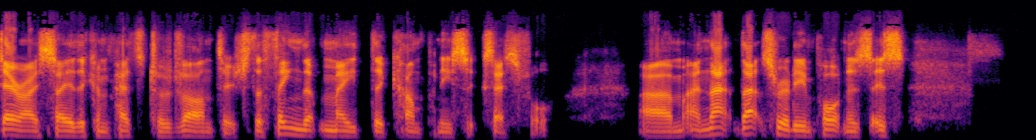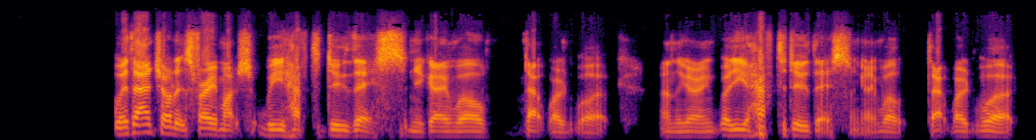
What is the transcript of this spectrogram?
dare I say the competitive advantage the thing that made the company successful? Um, and that that's really important is, is with agile it's very much we have to do this. And you're going well that won't work. And they're going well you have to do this. And going well that won't work.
